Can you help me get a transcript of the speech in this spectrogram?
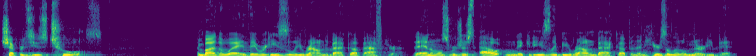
Shepherds used tools. And by the way, they were easily round back up after. The animals were just out and they could easily be round back up. And then here's a little nerdy bit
